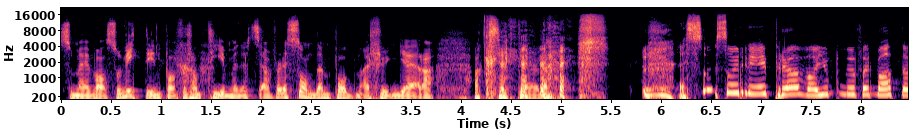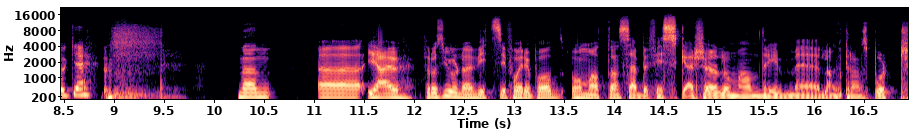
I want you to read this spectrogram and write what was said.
som jeg var så vidt innpå for sånn ti minutter siden, for det er sånn den poden her fungerer. Aksepter det. Jeg sorry, jeg prøver å jobbe med formatet, ok? Men uh, jeg, for oss gjorde nå en vits i forrige pod om at han Seb er fisker selv om han driver med langtransport.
